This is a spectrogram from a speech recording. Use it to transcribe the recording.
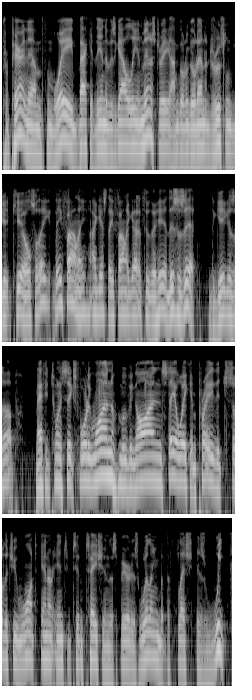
preparing them from way back at the end of his Galilean ministry. I'm going to go down to Jerusalem to get killed. So they, they finally, I guess they finally got it through their head. This is it. The gig is up. Matthew 26:41 moving on stay awake and pray that so that you won't enter into temptation the spirit is willing but the flesh is weak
